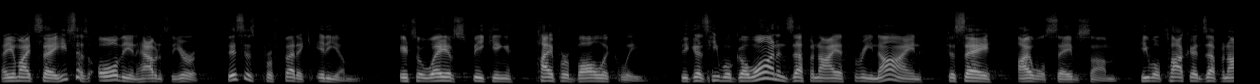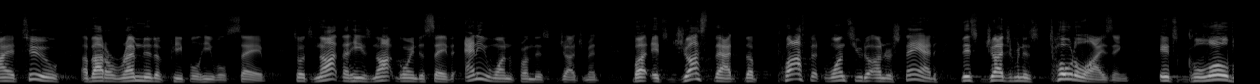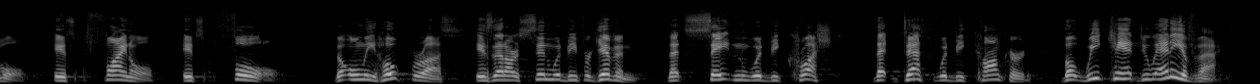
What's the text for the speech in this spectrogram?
Now, you might say, he says all the inhabitants of the earth. This is prophetic idiom, it's a way of speaking hyperbolically, because he will go on in Zephaniah 3 9 to say, I will save some. He will talk in Zephaniah 2 about a remnant of people he will save. So it's not that he's not going to save anyone from this judgment, but it's just that the prophet wants you to understand this judgment is totalizing, it's global, it's final, it's full. The only hope for us is that our sin would be forgiven, that Satan would be crushed, that death would be conquered. But we can't do any of that.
